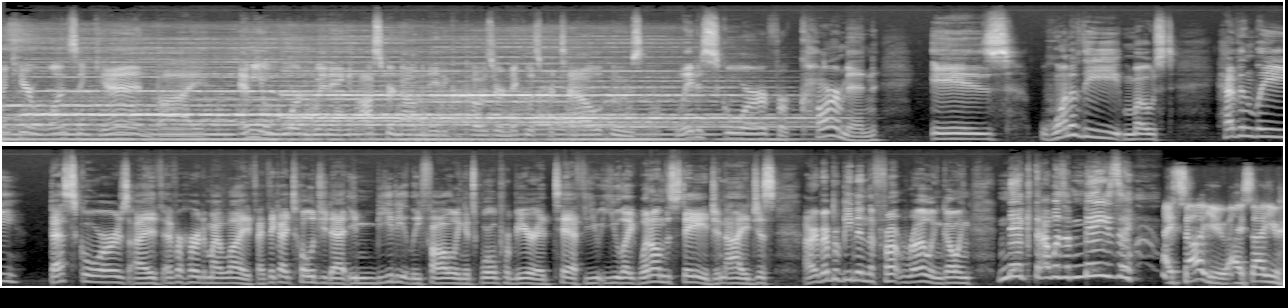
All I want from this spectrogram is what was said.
joined here once again by Emmy Award winning, Oscar nominated composer Nicholas Britell, whose latest score for Carmen is one of the most heavenly, best scores I've ever heard in my life. I think I told you that immediately following its world premiere at TIFF. You you like went on the stage and I just I remember being in the front row and going, Nick, that was amazing. I saw you. I saw you.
